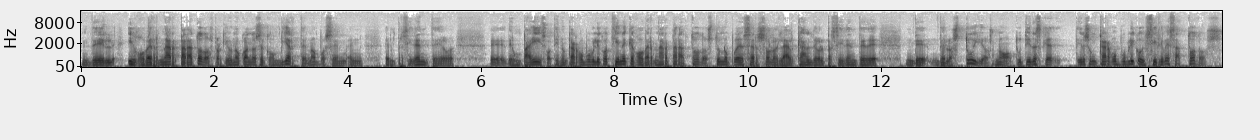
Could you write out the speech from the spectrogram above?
del y gobernar para todos, porque uno cuando se convierte, ¿no? Pues en, en, presidente o, eh, de un país o tiene un cargo público, tiene que gobernar para todos. Tú no puedes ser solo el alcalde o el presidente de, de, de los tuyos, no. Tú tienes que tienes un cargo público y sirves a todos.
